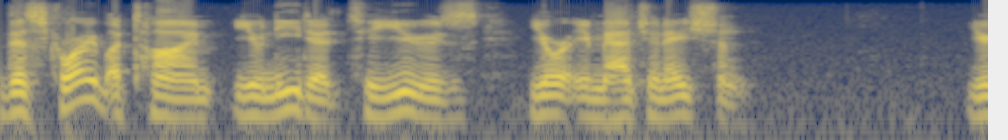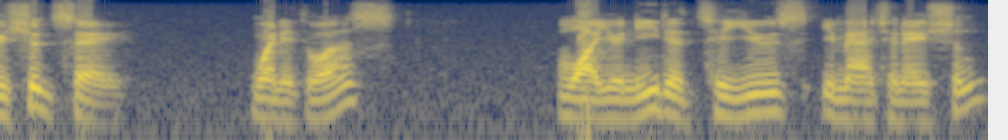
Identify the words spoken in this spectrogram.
Describe a time you needed to use your imagination. You should say when it was, why you needed to use imagination,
